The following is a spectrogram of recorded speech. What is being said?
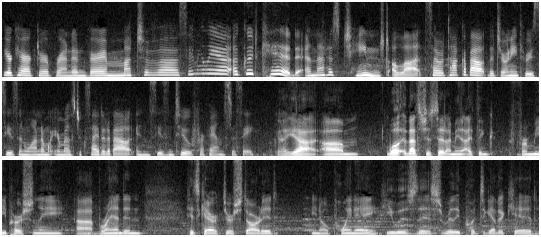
your character, Brandon, very much of a seemingly a, a, good kid, and that has changed a lot. So, talk about the journey through season one and what you're most excited about in season two for fans to see. Okay, yeah. Um, well, that's just it. I mean, I think for me personally, uh, Brandon, his character started, you know, point A. He was this really put together kid,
